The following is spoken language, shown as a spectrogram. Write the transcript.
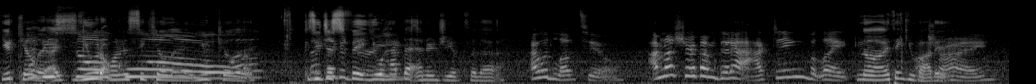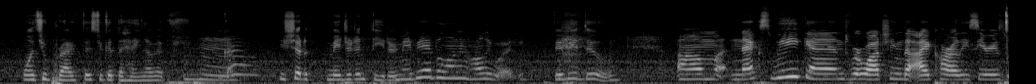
you'd kill That'd it. be I, so you would honestly kill it. You'd kill it. Cause you just like fit. You have dream. that energy for that. I would love to. I'm not sure if I'm good at acting, but like No, I think you I'll got it. Once you practice, you get the hang of it. Mhm. Girl, you should have majored in theater. Maybe I belong in Hollywood. Maybe you do. Um, next weekend we're watching the iCarly series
